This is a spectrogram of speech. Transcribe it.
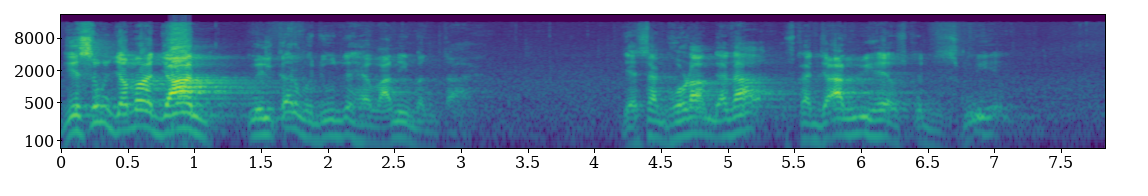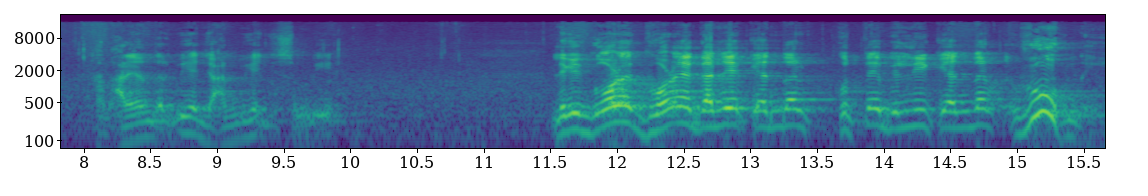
جسم، جمع، جان مل کر وجود حیوانی بنتا ہے۔ جیسا گھوڑا، گدھا، اس کا جان بھی ہے، اس کا جسم بھی ہے۔ ہمارے اندر بھی ہے، جان بھی ہے، جسم بھی ہے۔ لیکن گھوڑے گھوڑے، گدھے کے اندر، کتے، بلی کے اندر روح نہیں ہے۔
